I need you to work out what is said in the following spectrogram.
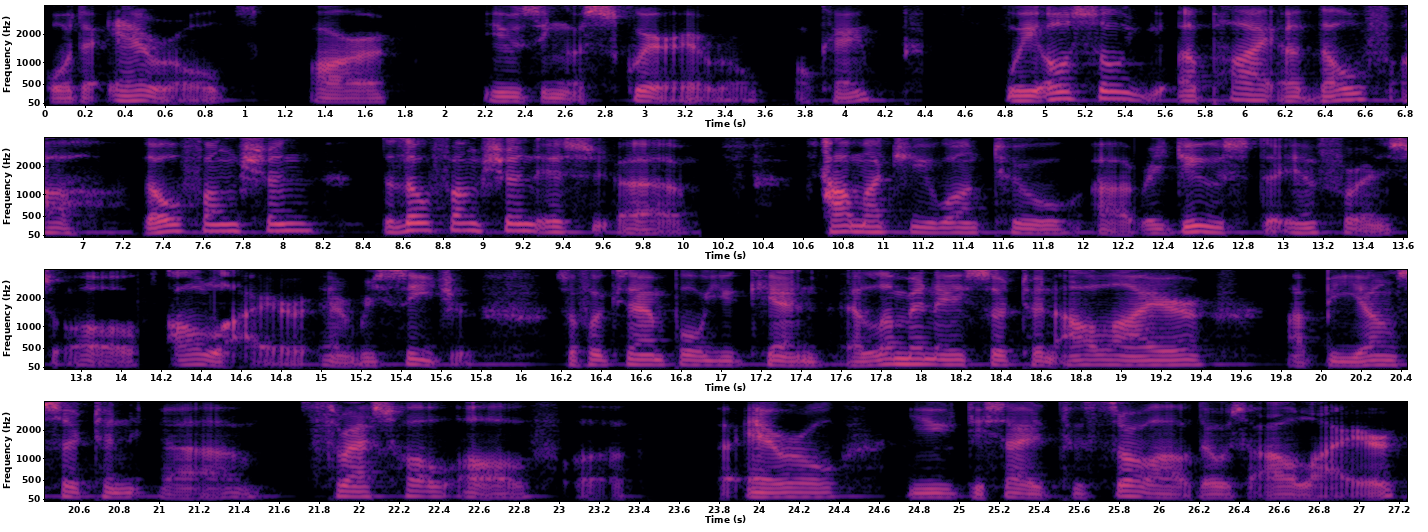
or the arrows are using a square arrow, okay? We also apply a though, uh, though function. The though function is uh, how much you want to uh, reduce the inference of outlier and residual. So for example, you can eliminate certain outlier uh, beyond certain uh, threshold of uh, error. You decided to throw out those outlier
